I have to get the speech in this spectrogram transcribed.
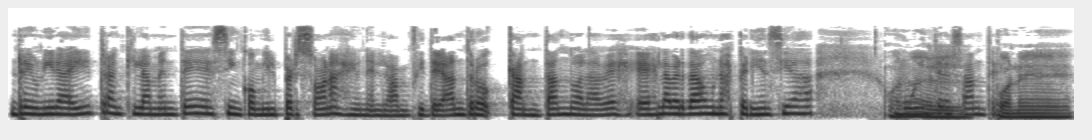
reunir ahí tranquilamente 5.000 personas en el anfiteatro cantando a la vez. Es la verdad una experiencia muy interesante. Pone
